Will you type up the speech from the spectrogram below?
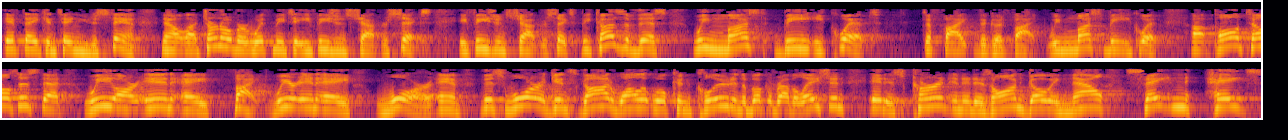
if they continue to stand. Now, uh, turn over with me to Ephesians chapter 6. Ephesians chapter 6. Because of this, we must be equipped to fight the good fight. We must be equipped. Uh, Paul tells us that we are in a fight. We're in a war. And this war against God, while it will conclude in the book of Revelation, it is current and it is ongoing now. Satan hates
